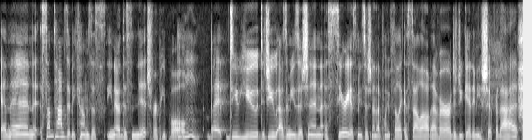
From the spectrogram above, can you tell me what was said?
And then sometimes it becomes this, you know, this niche for people. Mm-hmm. But do you, did you as a musician, a serious musician at that point, feel like a sellout ever? Or did you get any shit for that?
